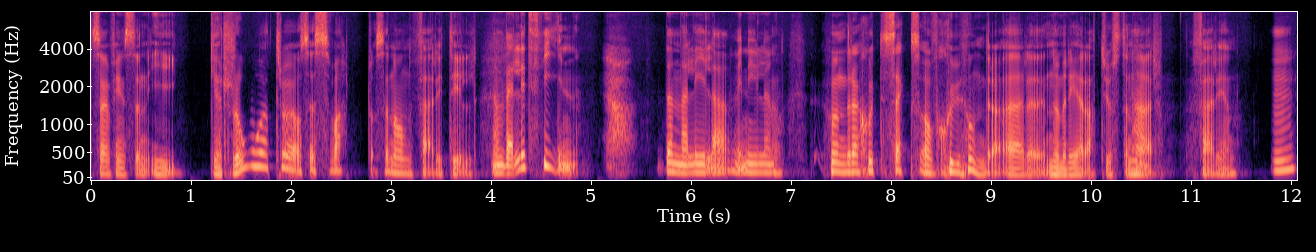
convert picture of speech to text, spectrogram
Sen finns den i grå tror jag och så svart och sen någon färg till. Är väldigt fin. Den där lila vinylen. 176 av 700 är numrerat just den här färgen. Mm.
